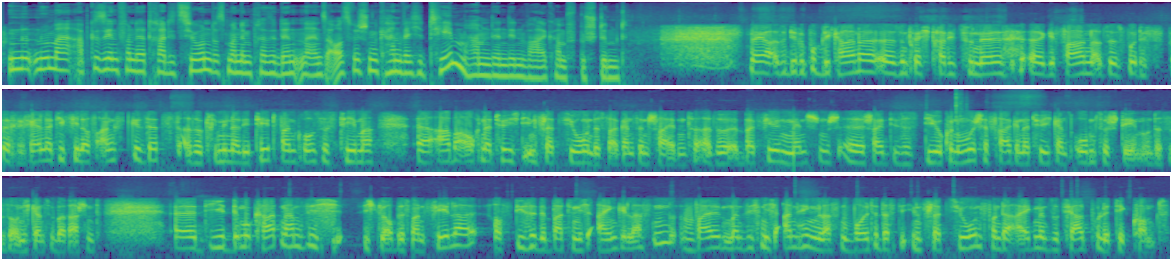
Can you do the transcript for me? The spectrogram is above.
Nun mal abgesehen von der Tradition, dass man dem Präsidenten eins auswischen kann, welche Themen haben denn den Wahlkampf bestimmt? Naja, also die Republikaner äh, sind recht traditionell äh, gefahren. Also es wurde relativ viel auf Angst gesetzt. Also Kriminalität war ein großes Thema, äh, aber auch natürlich die Inflation. Das war ganz entscheidend. Also bei vielen Menschen äh, scheint dieses die ökonomische Frage natürlich ganz oben zu stehen und das ist auch nicht ganz überraschend. Äh, die Demokraten haben sich ich glaube, es war ein Fehler, auf diese Debatte nicht eingelassen, weil man sich nicht anhängen lassen wollte, dass die Inflation von der eigenen Sozialpolitik kommt.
